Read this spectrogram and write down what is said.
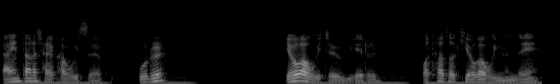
라인 따라 잘 가고 있어요. 그거를 기어가고 있죠 요 위에를. 버타서 기어가고 있는데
